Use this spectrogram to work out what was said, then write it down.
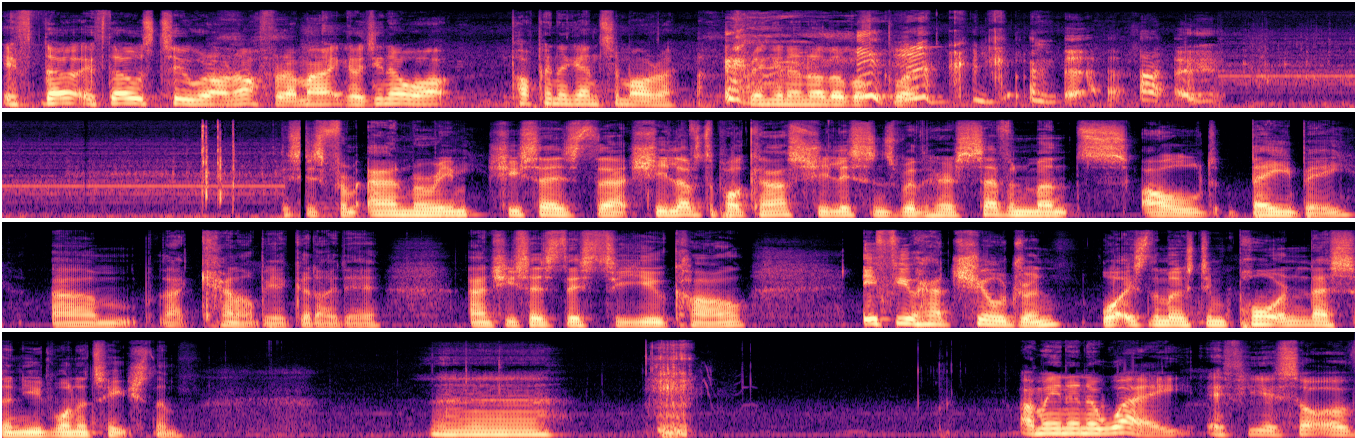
If tho- if those two were on offer, I might go. Do you know what? Pop in again tomorrow. Bring in another booklet. This is from Anne Marie. She says that she loves the podcast. She listens with her seven months old baby. Um, that cannot be a good idea. And she says this to you, Carl. If you had children, what is the most important lesson you'd want to teach them? Uh, I mean, in a way, if you sort of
